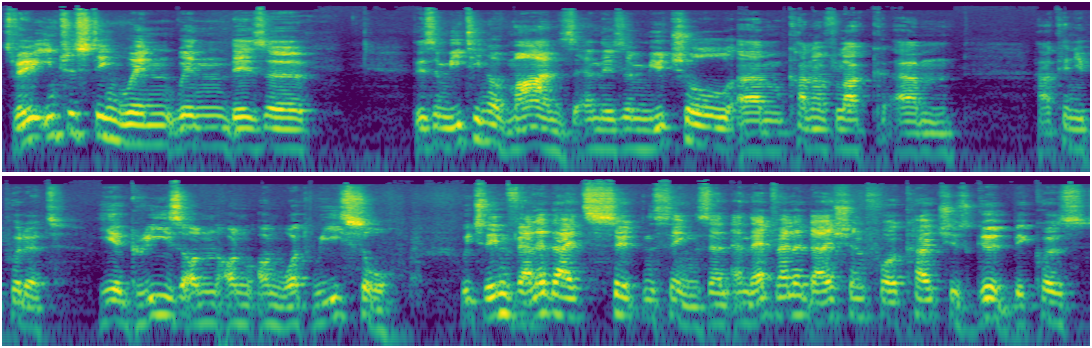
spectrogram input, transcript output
It's very interesting when when there's a there's a meeting of minds and there's a mutual um, kind of like um, how can you put it? He agrees on, on, on what we saw, which then validates certain things, and, and that validation for a coach is good because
